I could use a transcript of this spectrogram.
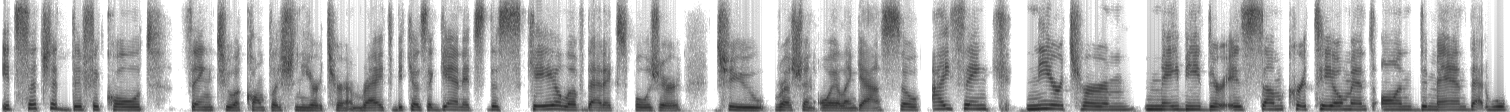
It's such a difficult thing to accomplish near term, right? Because again, it's the scale of that exposure to Russian oil and gas. So I think near term, maybe there is some curtailment on demand that will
